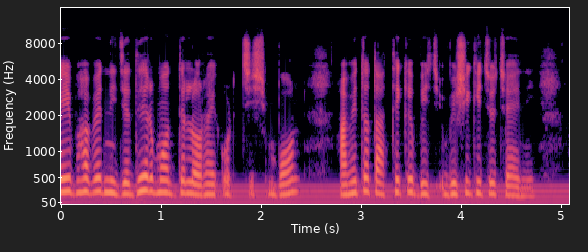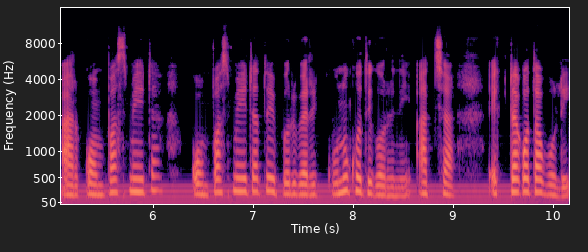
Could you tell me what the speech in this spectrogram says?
এইভাবে নিজেদের মধ্যে লড়াই করছিস? বল, আমি তো তার থেকে বেশি কিছু চাইনি। আর কম্পাস মেয়েটা কম্পাস মেয়েটা তো এই পরিবারের কোনো ক্ষতি করেনি। আচ্ছা একটা কথা বলি,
